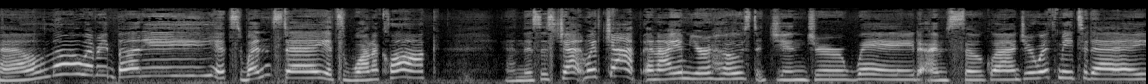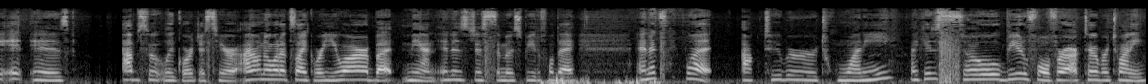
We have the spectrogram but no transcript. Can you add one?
Hello, everybody. It's Wednesday. It's one o'clock. And this is Chatting with Chap. And I am your host, Ginger Wade. I'm so glad you're with me today. It is absolutely gorgeous here. I don't know what it's like where you are, but man, it is just the most beautiful day. And it's like, what, October 20? Like, it is so beautiful for October 20.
